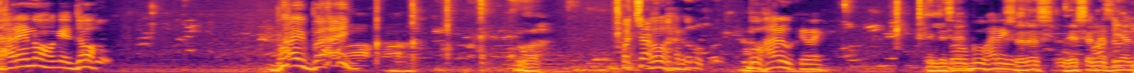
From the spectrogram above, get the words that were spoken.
ધારે ન હકે જો. ભાઈ ભાઈ. વાહ. પચાસ બહુ સારું. કહેવાય. એટલે બહુ- સારી સરસ વ્યસન અભિયાન.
